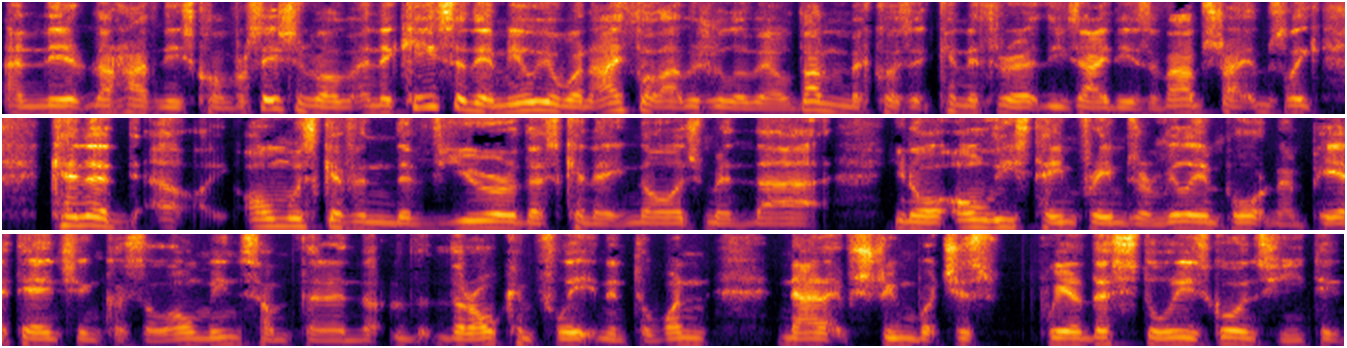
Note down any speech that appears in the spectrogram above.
and they're they're having these conversations well. In the case of the Amelia one, I thought that was really well done because it kind of threw out these ideas of abstract. It was like kind of uh, almost giving the viewer this kind of acknowledgement that you know all these time frames are really important and pay attention because they'll all mean something, and they're, they're all conflating into one narrative stream, which is where this story is going. So you need to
